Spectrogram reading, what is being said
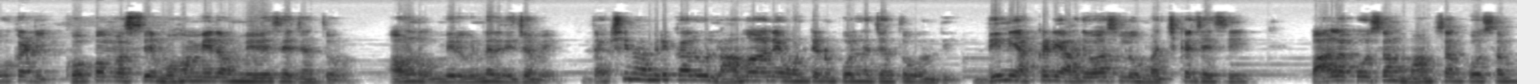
ఒకటి కోపం వస్తే మొహం మీద ఉమ్మి వేసే జంతువులు. అవును మీరు విన్నది నిజమే. దక్షిణ అమెరికాలో లామా అనే ఒంటెను పోలిన జంతువు ఉంది. దీన్ని అక్కడి ఆదివాసులు మచ్చిక చేసి పాల కోసం మాంసం కోసం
